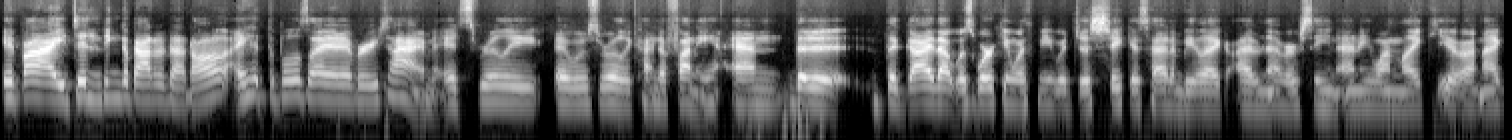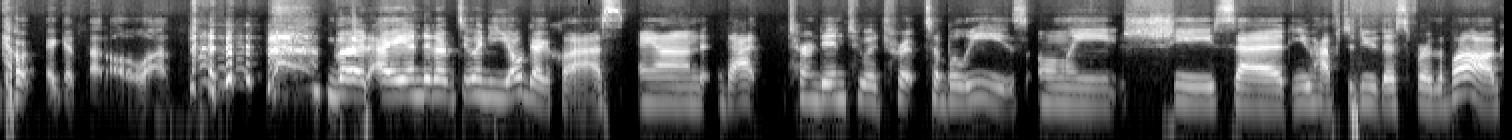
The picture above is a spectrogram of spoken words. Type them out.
if I didn't think about it at all, I hit the bullseye every time. It's really, it was really kind of funny. And the the guy that was working with me would just shake his head and be like, "I've never seen anyone like you." And I go, I get that a lot. but I ended up doing a yoga class, and that turned into a trip to Belize. Only she said, "You have to do this for the blog."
